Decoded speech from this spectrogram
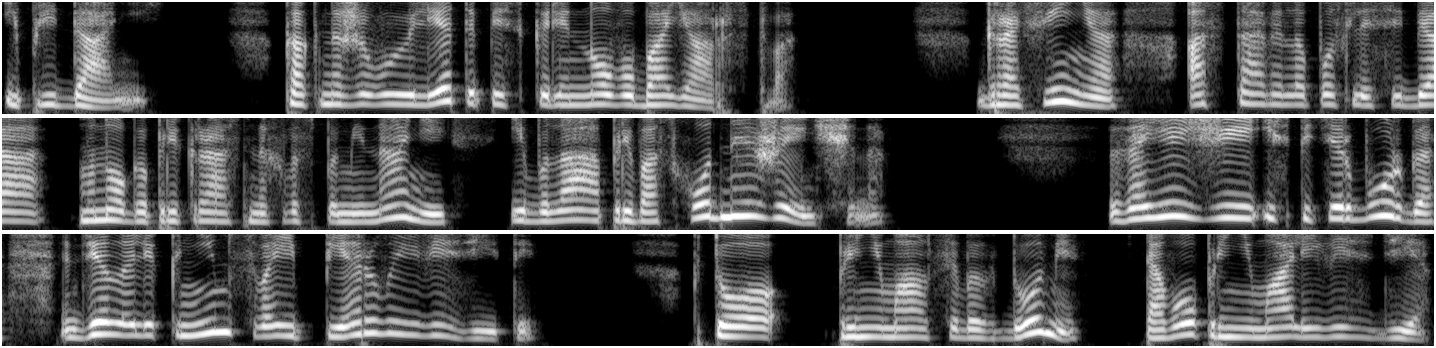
и преданий, как на живую летопись коренного боярства. Графиня оставила после себя много прекрасных воспоминаний и была превосходная женщина. Заезжие из Петербурга делали к ним свои первые визиты. Кто принимался в их доме, того принимали везде.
